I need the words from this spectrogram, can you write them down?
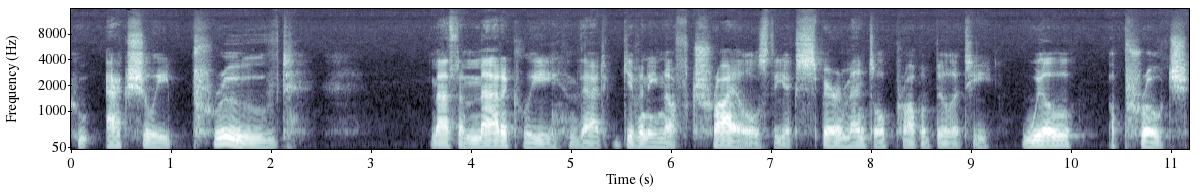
who actually proved mathematically that given enough trials, the experimental probability will approach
